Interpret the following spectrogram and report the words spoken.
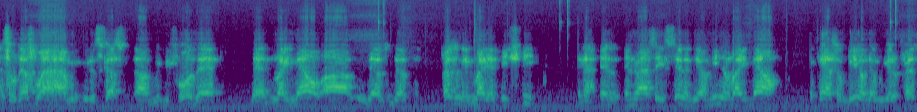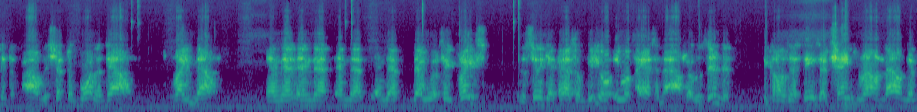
And so that's why how we, we discussed uh, before that that right now uh, there's, there's presently right as we speak in the, in, in the United States Senate they are meeting right now to pass a bill that will give the president the power to shut the border down right now, and that and that and that and that that will take place. The Senate can pass a bill; it will pass in the House of Representatives because things that change around now that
